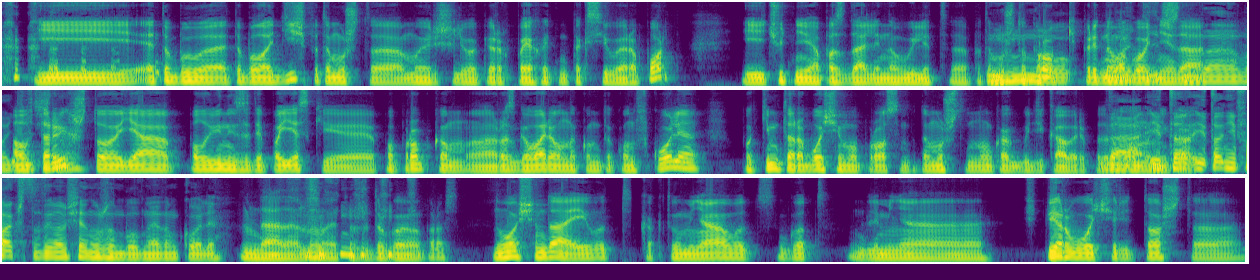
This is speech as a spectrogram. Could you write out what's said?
и это, было, это была дичь, потому что мы решили, во-первых, поехать на такси в аэропорт, и чуть не опоздали на вылет, э, потому что ну, пробки предновогодние, да. да а во-вторых, что я половину из этой поездки по пробкам э, разговаривал на каком-то конфколе по каким-то рабочим вопросам, потому что, ну, как бы декабрь по-другому Да, и то, и то не факт, что ты вообще нужен был на этом коле. Да-да, ну, это уже другой вопрос. Ну, в общем, да, и вот как-то у меня вот год для меня в первую очередь то, что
